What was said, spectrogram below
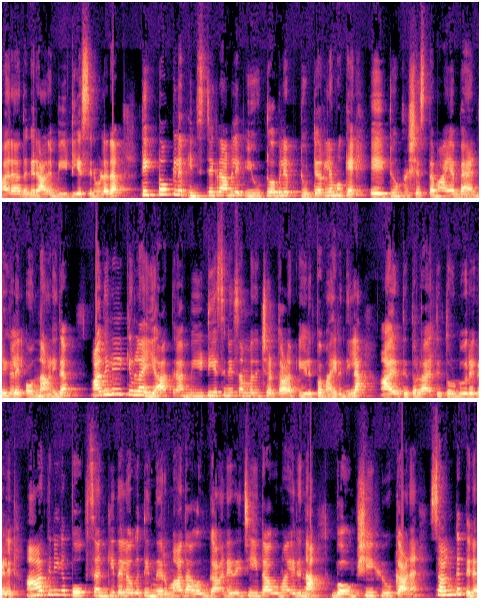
ആരാധകരാണ് ബി ടി എസിനുള്ളത് ടിക്ടോക്കിലും ഇൻസ്റ്റഗ്രാമിലും യൂട്യൂബിലും ട്വിറ്ററിലുമൊക്കെ ഏറ്റവും പ്രശസ്തമായ ബാൻഡുകളിൽ ഒന്നാണിത്. അതിലേക്കുള്ള യാത്ര ബി ടി എസിനെ സംബന്ധിച്ചിടത്തോളം എളുപ്പമായിരുന്നില്ല. ആയിരത്തി തൊള്ളായിരത്തി തൊണ്ണൂറുകളിൽ ആധുനിക പോപ്പ് സംഗീത ലോകത്തെ നിർമ്മാതാവും ഗാനരചയിതാവുമായിരുന്ന ബോങ്ഷി ഹ്യൂക്കാണ് സംഘത്തിന്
